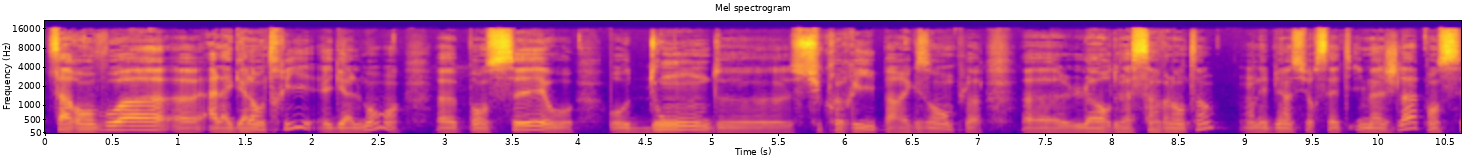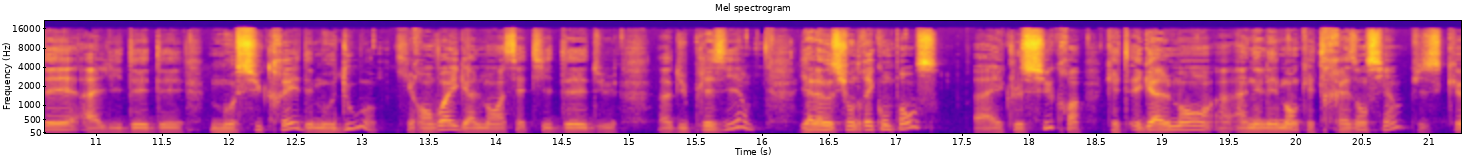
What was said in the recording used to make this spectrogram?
Ça renvoie à la galanterie également. pensez aux, dons de sucreries, par exemple, lors de la Saint-Valentin. On est bien sur cette image-là. Pensez à l'idée des mots sucrés, des mots doux, qui renvoient également à cette idée du, euh, plaisir. Il y a la notion de récompense euh, avec le sucre, qui est également euh, un élément qui est très ancien, puisque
